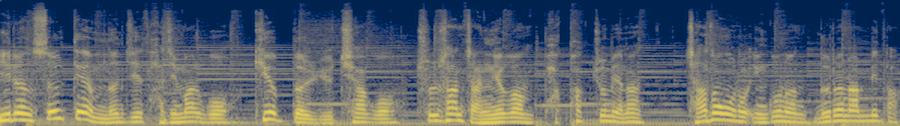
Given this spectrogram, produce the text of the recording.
이런 쓸데없는 짓 하지 말고 기업들 유치하고 출산 장려금 팍팍 주면은 자동으로 인구는 늘어납니다.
